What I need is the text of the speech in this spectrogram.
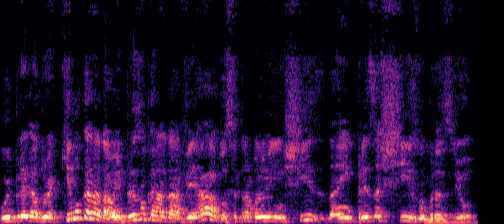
o empregador aqui no Canadá, uma empresa no Canadá vê, ah, você trabalhou em X, na empresa X no Brasil.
